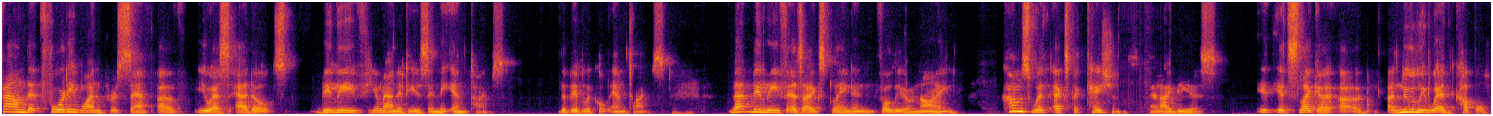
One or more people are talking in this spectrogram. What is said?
found that 41% of US adults believe humanity is in the end times, the biblical end times. Mm-hmm. That belief, as I explain in Folio 9, comes with expectations and ideas. It, it's like a, a, a newlywed couple.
